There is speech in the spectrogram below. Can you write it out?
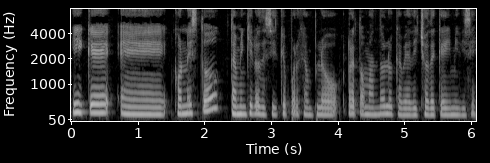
y que eh, con esto también quiero decir que, por ejemplo, retomando lo que había dicho de que Amy dice,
